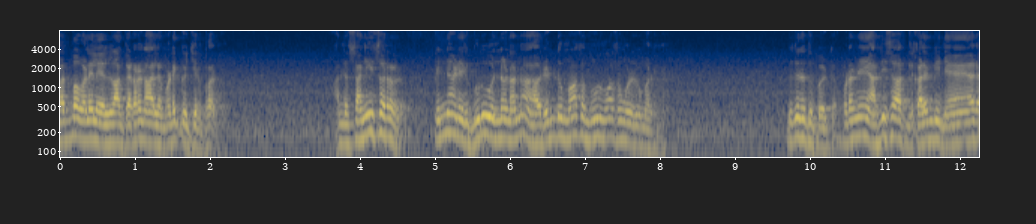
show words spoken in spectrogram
சர்ப வளையில் எல்லா கிரகணாலும் முடக்கி வச்சுருப்பார். அந்த சனீஸ்வரர் பின்னாடி குரு என்னன்னா ரெண்டு மாதம் மூணு மாதம் கூட இருக்க மாட்டார். மிதுனத்துக்கு போயிட்டு உடனே அதிசாரத்தில் கிளம்பி நேர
